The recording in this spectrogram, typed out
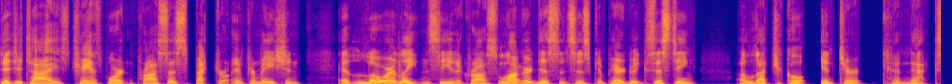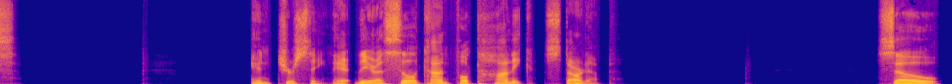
digitize, transport, and process spectral information at lower latency and across longer distances compared to existing electrical interconnects. Interesting. They're, they're a silicon photonic startup. So,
